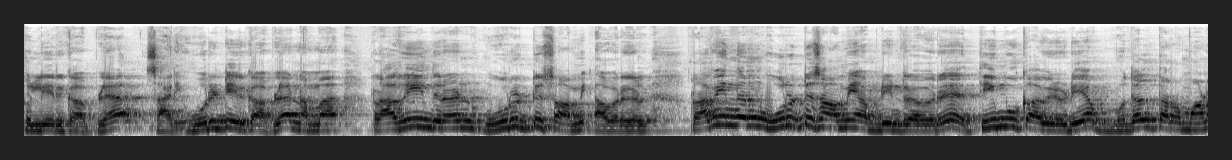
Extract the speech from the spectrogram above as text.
சொல்லியிருக்காப்புல சாரி உருட்டியிருக்காப்புல நம்ம ரவீந்திரன் உருட்டுசாமி அவர்கள். ரவீந்திரன் உருட்டுசாமி அப்படின்றவர் திமுகவினுடைய முதல் தரமான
